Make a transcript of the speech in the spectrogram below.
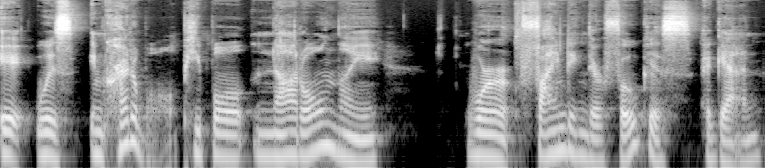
it was incredible. People not only were finding their focus again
